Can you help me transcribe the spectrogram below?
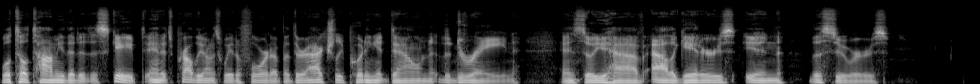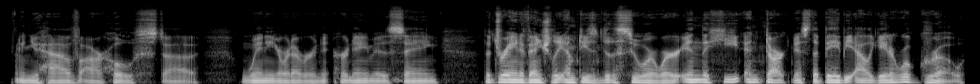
We'll tell Tommy that it escaped and it's probably on its way to Florida but they're actually putting it down the drain. And so you have alligators in the sewers and you have our host uh, Winnie or whatever her name is saying, the drain eventually empties into the sewer where in the heat and darkness the baby alligator will grow.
